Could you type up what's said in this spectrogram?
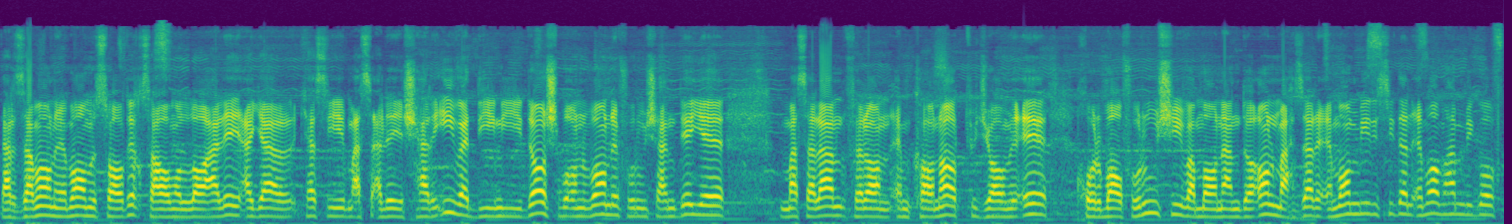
در زمان امام صادق سلام الله علیه اگر کسی مسئله شرعی و دینی داشت به عنوان فروشنده مثلا فلان امکانات تو جامعه خربا فروشی و مانند آن محضر امام می رسیدن امام هم می گفت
